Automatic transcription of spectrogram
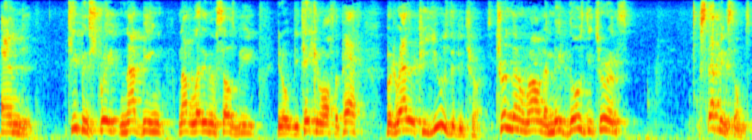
and keeping straight, not being, not letting themselves be, you know, be taken off the path, but rather to use the deterrents, turn them around and make those deterrents stepping stones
